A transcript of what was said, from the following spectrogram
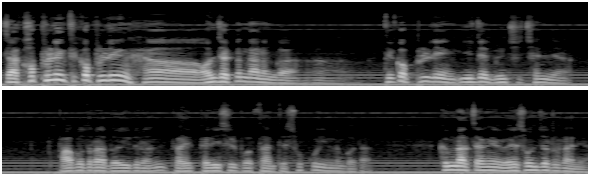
자, 커플링, 디커플링 아, 언제 끝나는가? 아, 디커플링 이제 눈치챘냐? 바보들아 너희들은 베- 베리실버트한테 속고 있는 거다. 급락장에 왜 손절을 하냐?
